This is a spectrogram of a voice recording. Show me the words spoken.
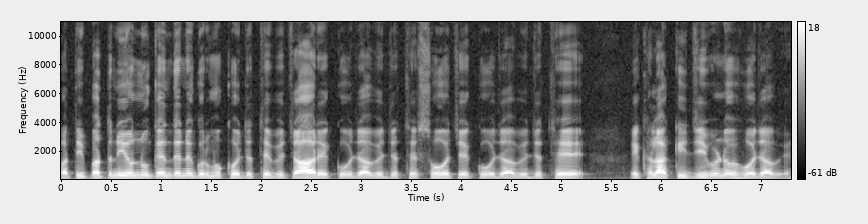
ਪਤੀ ਪਤਨੀ ਉਹਨੂੰ ਕਹਿੰਦੇ ਨੇ, ਗੁਰਮੁਖੋ, ਜਿੱਥੇ ਵਿਚਾਰ ਇੱਕ ਹੋ ਜਾਵੇ, ਜਿੱਥੇ ਸੋਚ ਇੱਕ ਹੋ ਜਾਵੇ, ਜਿੱਥੇ ਇਖਲਾਕੀ ਜੀਵਨ ਹੋ ਜਾਵੇ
